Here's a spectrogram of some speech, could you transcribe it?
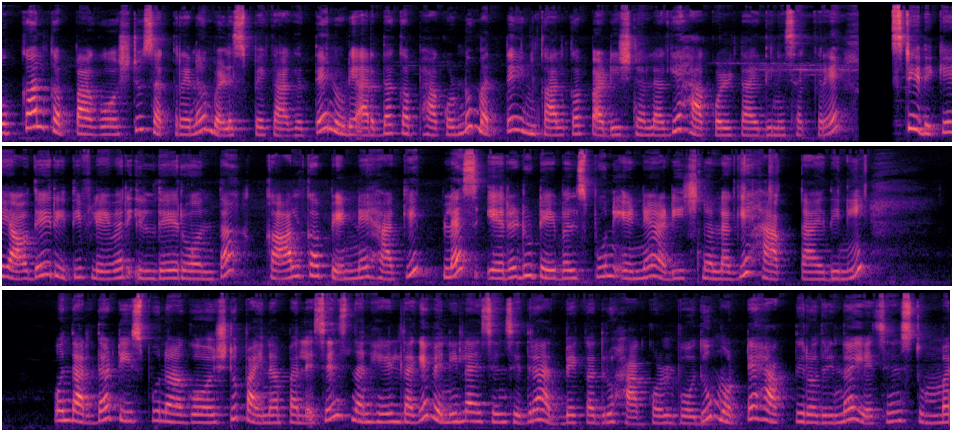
ಮುಕ್ಕಾಲು ಕಪ್ ಆಗುವಷ್ಟು ಸಕ್ಕರೆನ ಬಳಸಬೇಕಾಗುತ್ತೆ. ನೋಡಿ, ಅರ್ಧ ಕಪ್ ಹಾಕ್ಕೊಂಡು ಮತ್ತೆ ಇನ್ನು ಕಾಲು ಕಪ್ ಅಡಿಷ್ನಲ್ ಆಗಿ ಹಾಕ್ಕೊಳ್ತಾ ಇದ್ದೀನಿ ಸಕ್ಕರೆ. ನೆಕ್ಸ್ಟ್ ಇದಕ್ಕೆ ಯಾವುದೇ ರೀತಿ ಫ್ಲೇವರ್ ಇಲ್ಲದೇ ಇರೋವಂಥ ಕಾಲು ಕಪ್ ಎಣ್ಣೆ ಹಾಕಿ ಪ್ಲಸ್ ಎರಡು ಟೇಬಲ್ ಸ್ಪೂನ್ ಎಣ್ಣೆ ಅಡಿಷ್ನಲ್ ಆಗಿ ಹಾಕ್ತಾ ಇದ್ದೀನಿ. ಒಂದು ಅರ್ಧ ಟೀ ಸ್ಪೂನ್ ಆಗೋವಷ್ಟು ಪೈನಾಪಲ್ ಎಸೆನ್ಸ್ ನಾನು ಹೇಳ್ದಾಗೆ ವೆನಿಲಾ ಎಸೆನ್ಸ್ ಇದ್ದರೆ ಅದು ಬೇಕಾದರೂ ಹಾಕ್ಕೊಳ್ಬೋದು ಮೊಟ್ಟೆ ಹಾಕ್ತಿರೋದ್ರಿಂದ ಎಸೆನ್ಸ್ ತುಂಬಾ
